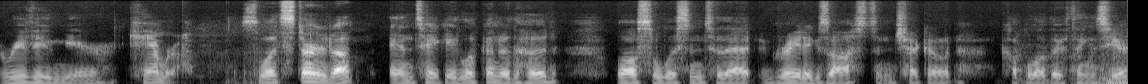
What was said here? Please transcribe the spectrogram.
review mirror camera. So let's start it up and take a look under the hood. We'll also listen to that great exhaust and check out a couple other things here.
